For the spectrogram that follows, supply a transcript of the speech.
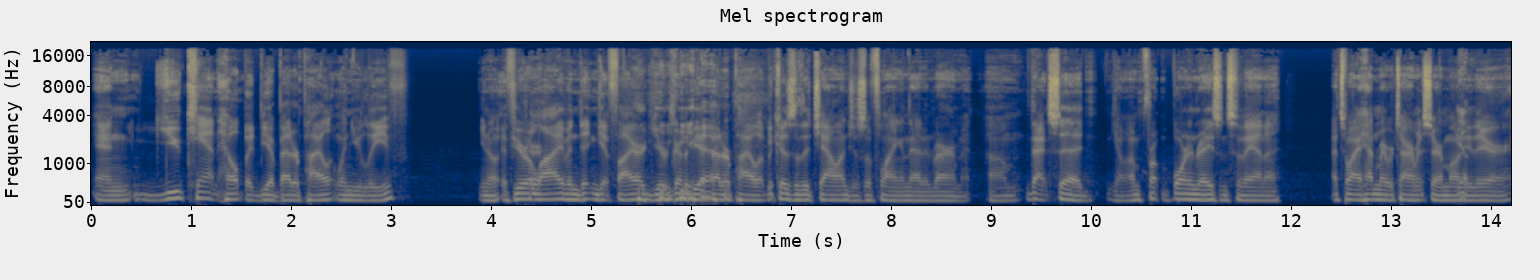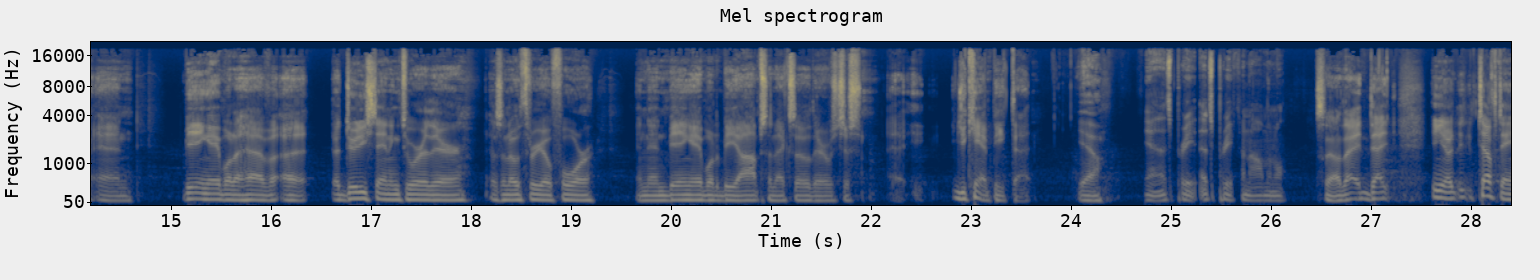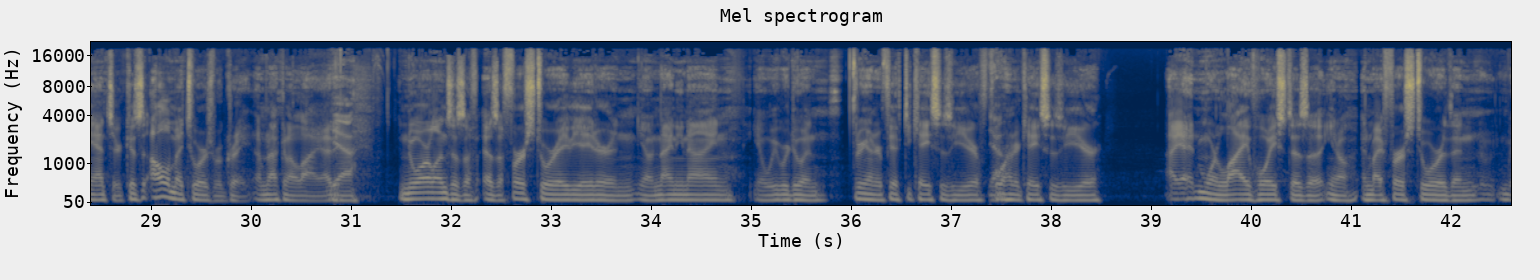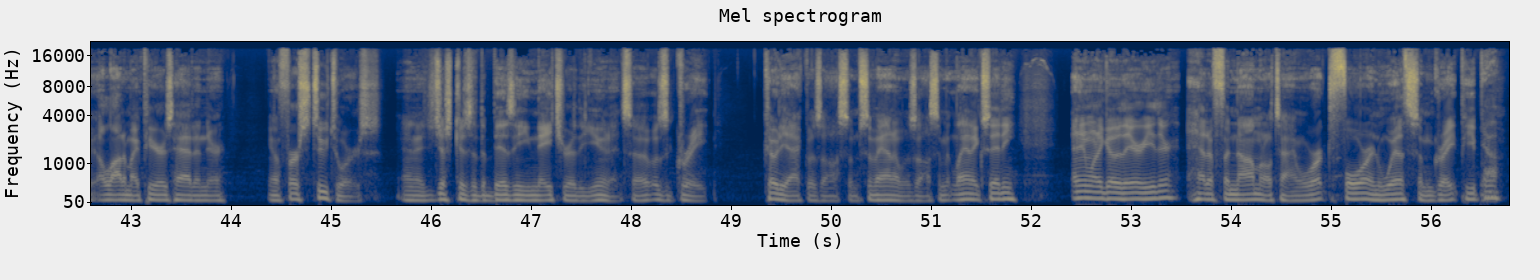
And you can't help but be a better pilot when you leave. You know, if you're alive and didn't get fired, you're going to be a better pilot because of the challenges of flying in that environment. Um, that said, you know, I'm from, born and raised in Savannah. That's why I had my retirement ceremony Yep. there. And being able to have a, a duty standing tour there as an 0304 and then being able to be ops and XO there was just, you can't beat that. Yeah. yeah, that's pretty. That's pretty phenomenal. So that, that you know, tough to answer because all of my tours were great. I'm not going to lie. I, Yeah. New Orleans as a as a first tour aviator in you know '99, you know we were doing 350 cases a year, Yeah. 400 cases a year. I had more live hoist as a, you know, in my first tour than a lot of my peers had in their, you know, first two tours. And it's just because of the busy nature of the unit. So it was great. Kodiak was awesome. Savannah was awesome. Atlantic City, I didn't want to go there either. Had a phenomenal time. Worked for and with some great people.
